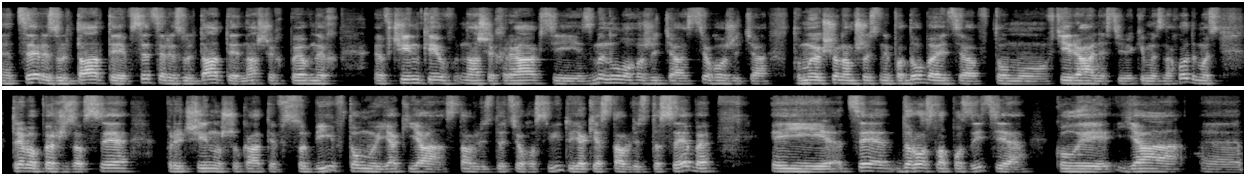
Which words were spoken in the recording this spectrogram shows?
е, це результати, все це результати наших певних вчинків, наших реакцій з минулого життя, з цього життя. Тому, якщо нам щось не подобається в тому, в тій реальності, в якій ми знаходимося, треба перш за все причину шукати в собі, в тому, як я ставлюсь до цього світу, як я ставлюсь до себе. І це доросла позиція, коли я е,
